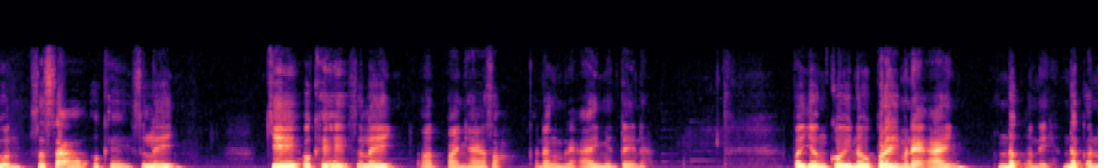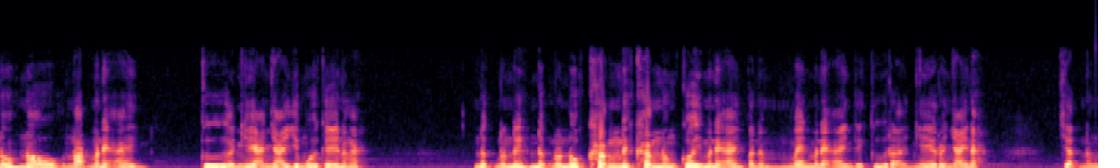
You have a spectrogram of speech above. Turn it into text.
ជនសរសើរអូខេសលេងជេអូខេសលេងអត់បញ្ហាសោះអាហ្នឹងម្នាក់ឯងមែនទេណាបើយើងអង្គុយនៅព្រៃម្នាក់ឯងនឹកអានេះនឹកអានោះ no not ម្នាក់ឯងគឺអញ្ញាអញ្ញាយជាមួយគេហ្នឹងណា នឹកនៅនេះនឹកនៅនោះខឹងនេះខឹងនោះអង្គុយម្នាក់ឯងប៉ុន្តែមិនមែនម្នាក់ឯងទេគឺរញ៉េរញ៉ៃណាស់ចិត្តនឹង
